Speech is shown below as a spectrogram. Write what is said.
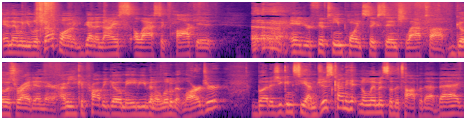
And then when you lift up on it, you've got a nice elastic pocket and your 15.6 inch laptop goes right in there. I mean, you could probably go maybe even a little bit larger, but as you can see, I'm just kind of hitting the limits of the top of that bag.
